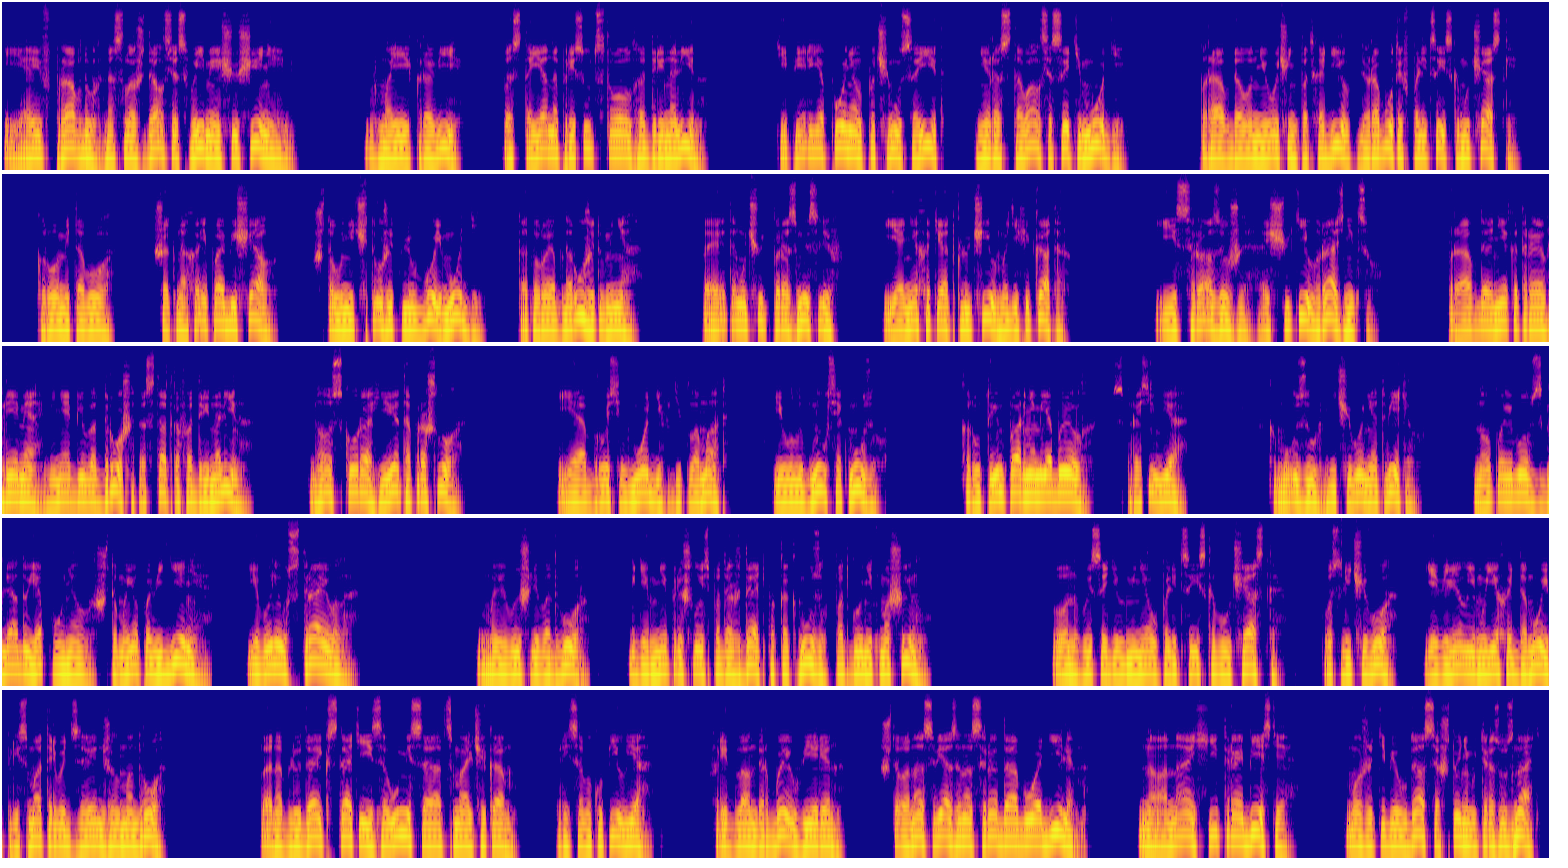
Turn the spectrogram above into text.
Я и вправду наслаждался своими ощущениями. В моей крови постоянно присутствовал адреналин. Теперь я понял, почему Саид не расставался с этим Модди. Правда, он не очень подходил для работы в полицейском участке. Кроме того, Шакнахай пообещал, что уничтожит любой Модди, который обнаружит у меня. Поэтому, чуть поразмыслив, я нехотя отключил модификатор. И сразу же ощутил разницу. Правда, некоторое время меня била дрожь от остатков адреналина, но скоро и это прошло. Я бросил Модди в дипломат и улыбнулся к Музу. «Крутым парнем я был?» — спросил я. К Музу ничего не ответил, но по его взгляду я понял, что мое поведение его не устраивало. Мы вышли во двор, где мне пришлось подождать, пока к Музу подгонит машину. Он высадил меня у полицейского участка, после чего я велел ему ехать домой и присматривать за Энджел Монро. Понаблюдай, кстати, и за Умиса с мальчиком, присовокупил я. Фридландер Бэй уверен, что она связана с Реда Абуадилем, но она хитрая бестия. Может, тебе удастся что-нибудь разузнать?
